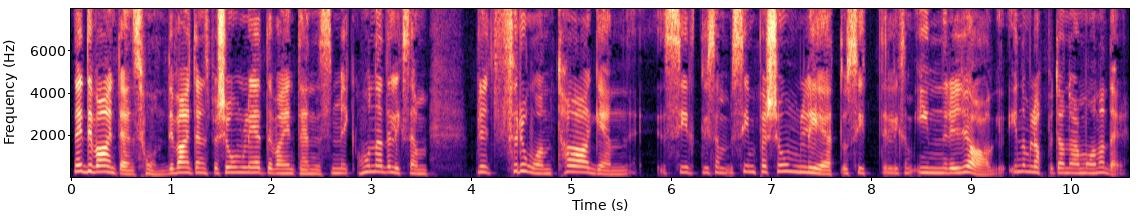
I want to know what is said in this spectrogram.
nej det var inte ens hon, det var inte hennes personlighet, det var inte hennes. Hon hade liksom blivit fråntagen sitt, liksom, sin personlighet och sitt liksom, inre jag inom loppet av några månader.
